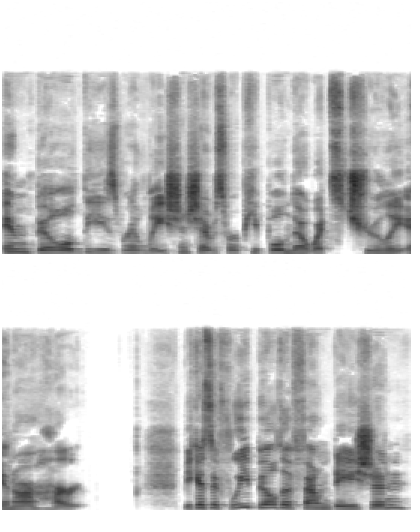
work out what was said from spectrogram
and build these relationships where people know what's truly in our heart. Because if we build a foundation,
